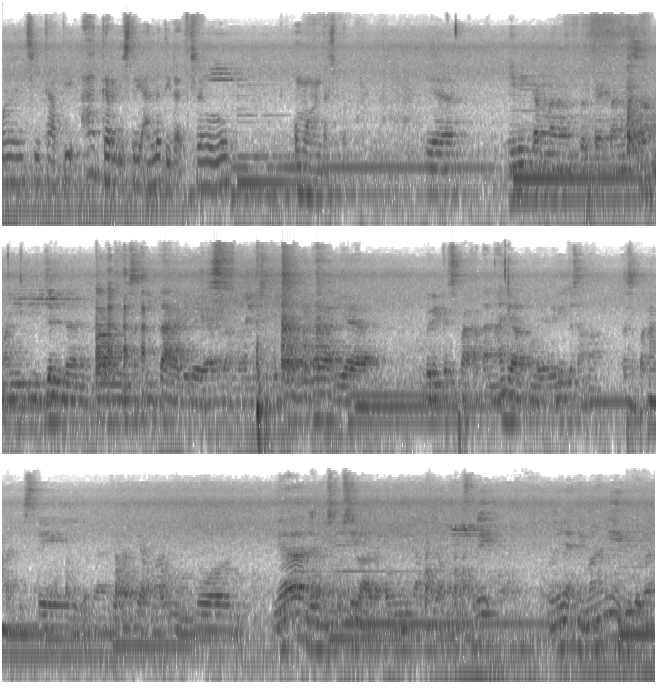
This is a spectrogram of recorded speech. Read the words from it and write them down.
mensikapi agar istri anda tidak tersinggung omongan tersebut? ya ini karena berkaitan sama netizen dan orang sekitar gitu ya orang-orang di sekitar kita ya beri kesepakatan aja kembali lagi ke sama kesepakatan istri gitu kan kita tiap malam ngumpul ya ada diskusi lah ada komunikasi sama istri. Maksudnya gimana nih gitu kan.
